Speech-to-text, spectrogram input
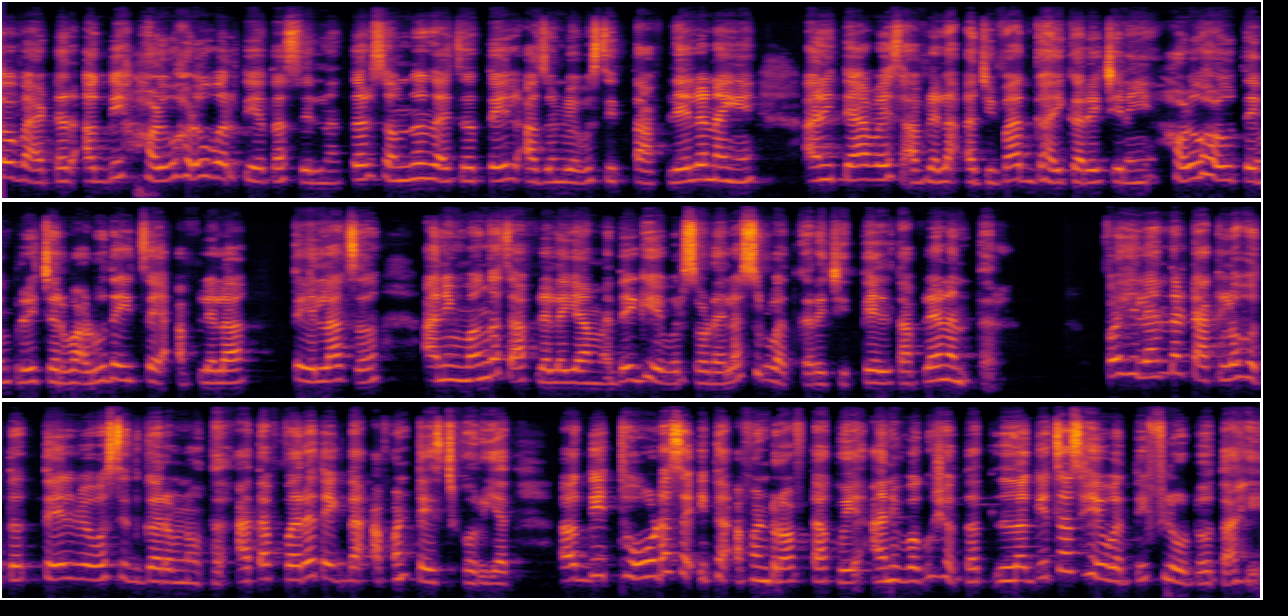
तो बॅटर अगदी हळूहळू वरती येत असेल ना तर समजून जायचं तेल अजून व्यवस्थित तापलेलं नाहीये. आणि त्यावेळेस आपल्याला अजिबात घाई करायची नाही. हळूहळू टेम्परेचर वाढू द्यायचंय आपल्याला. तेलाचं आणि मगच आपल्याला यामध्ये घेवर सोडायला सुरुवात करायची तेल तापल्यानंतर. पहिल्यांदा टाकलं होतं तेल व्यवस्थित गरम नव्हतं. आता परत एकदा आपण टेस्ट करूयात. अगदी थोडंसं इथं आपण ड्रॉप टाकूया आणि बघू शकतात लगेचच हे वरती फ्लोट होत आहे.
